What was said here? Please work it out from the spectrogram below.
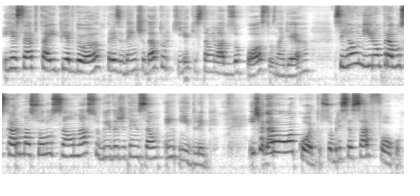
e Recep Tayyip Erdogan, presidente da Turquia, que estão em lados opostos na guerra, se reuniram para buscar uma solução na subida de tensão em Idlib e chegaram a um acordo sobre cessar fogo,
